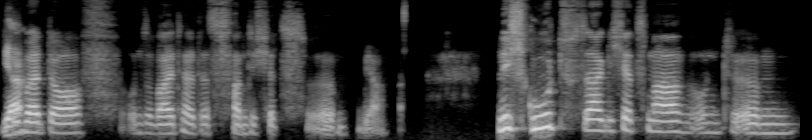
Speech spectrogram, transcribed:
ja. Oberdorf und so weiter, das fand ich jetzt äh, ja nicht gut, sage ich jetzt mal. Und ähm,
